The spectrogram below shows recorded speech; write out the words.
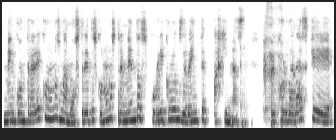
me encontraré con unos mamostretos, con unos tremendos currículums de 20 páginas. Recordarás que,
